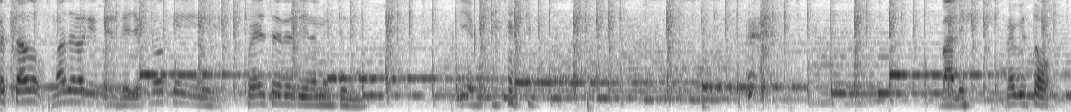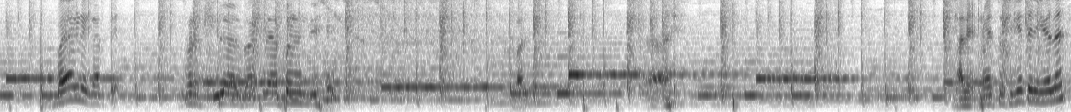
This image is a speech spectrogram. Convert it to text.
Costado más de lo que pensé. Yo creo que puede ser dignamente bien. Vale, me gustó. Voy a agregarte. Porque la verdad que la ponen bien. Vale. Vale, nuestro siguiente nivel es.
